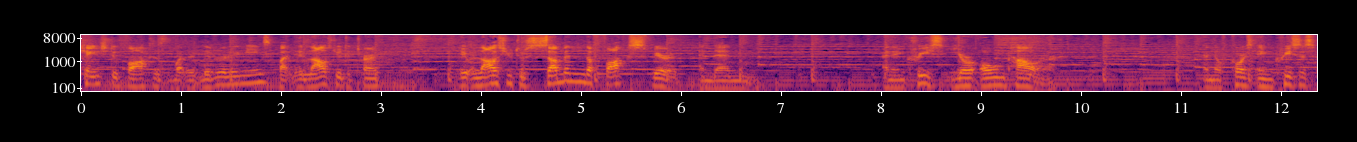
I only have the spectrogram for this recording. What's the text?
Change to Fox is what it literally means, but it allows you to turn. It allows you to summon the Fox Spirit and then and increase your own power. And of course, increases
